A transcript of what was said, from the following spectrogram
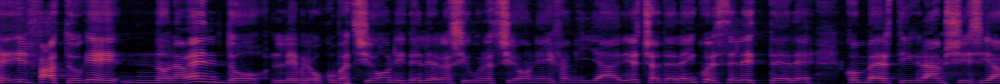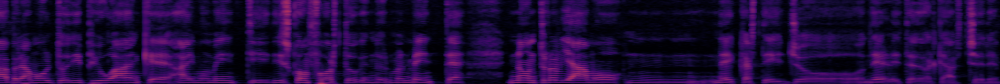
il fatto che non avendo le preoccupazioni delle rassicurazioni ai familiari, eccetera, in queste lettere Converti Gramsci si apra molto di più anche ai momenti di sconforto che normalmente non troviamo mh, nel carteggio, nelle lettere dal carcere.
